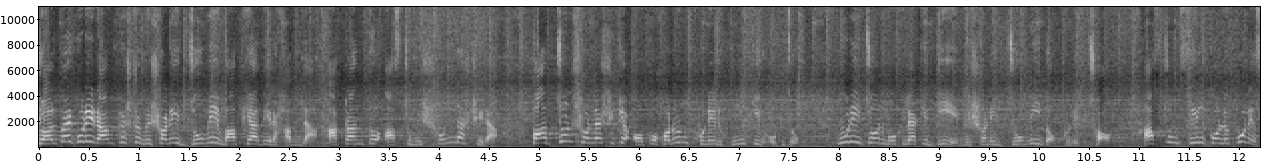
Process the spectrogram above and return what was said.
জলপাইগুড়ি রামকৃষ্ণ মিশনে জমি মাফিয়াদের হামলা আক্রান্ত আশ্রমী সন্ন্যাসীরা পাঁচজন সন্ন্যাসীকে অপহরণ, খুনের হুমকির অভিযোগ। কুড়ি জন মহিলাকে দিয়ে মিশনে জমি দখলের ছক। আশ্রম সিল করল পুলিশ।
